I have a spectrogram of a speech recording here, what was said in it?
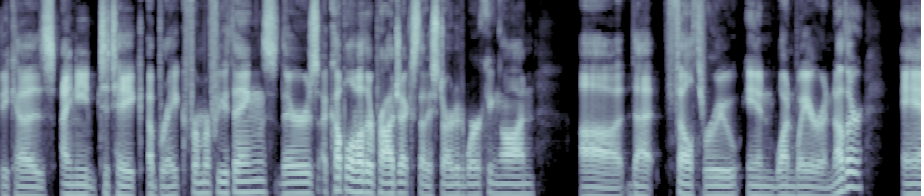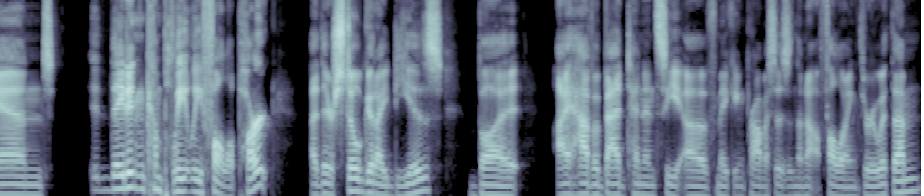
because I need to take a break from a few things. There's a couple of other projects that I started working on uh, that fell through in one way or another, and they didn't completely fall apart. Uh, they're still good ideas, but I have a bad tendency of making promises and then not following through with them.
